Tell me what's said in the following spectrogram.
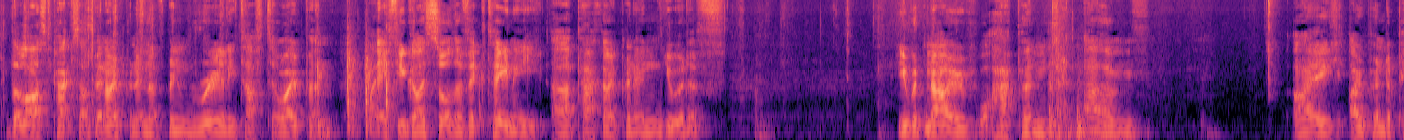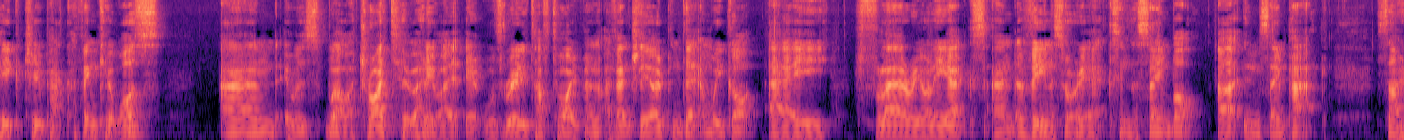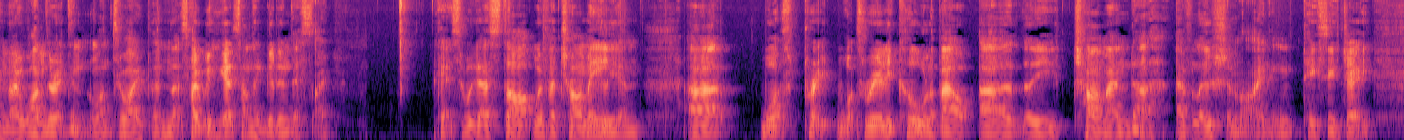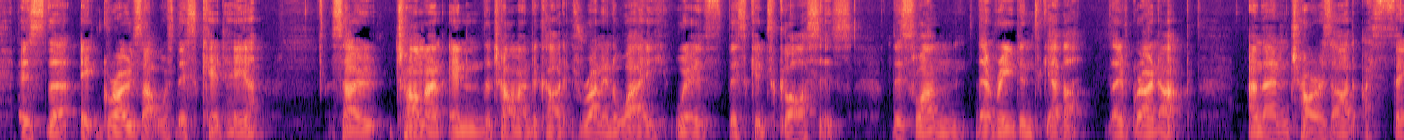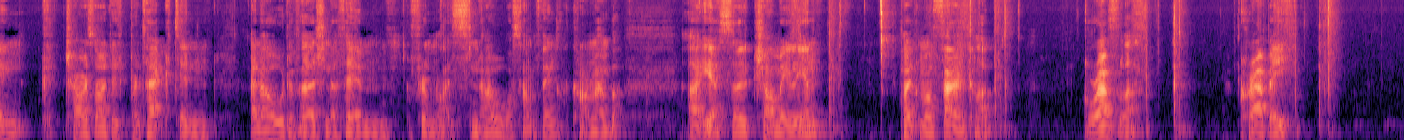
the last packs I've been opening have been really tough to open. Like if you guys saw the Victini uh, pack opening, you would have, you would know what happened. Um, I opened a Pikachu pack, I think it was, and it was well, I tried to anyway. It was really tough to open. I eventually opened it, and we got a Flareon EX and a Venusaur EX in the same bot, uh, in the same pack. So no wonder it didn't want to open. Let's hope we can get something good in this though. Okay, so we're going to start with a Charmeleon. Uh, what's pretty, what's really cool about uh, the Charmander evolution line in TCG is that it grows up with this kid here. So Charmander in the Charmander card, it's running away with this kid's glasses. This one, they're reading together. They've grown up, and then Charizard, I think Charizard is protecting an older version of him from like snow or something. I can't remember. Uh, yeah, so Charmeleon, Pokemon Fan Club, Graveler, Krabby,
